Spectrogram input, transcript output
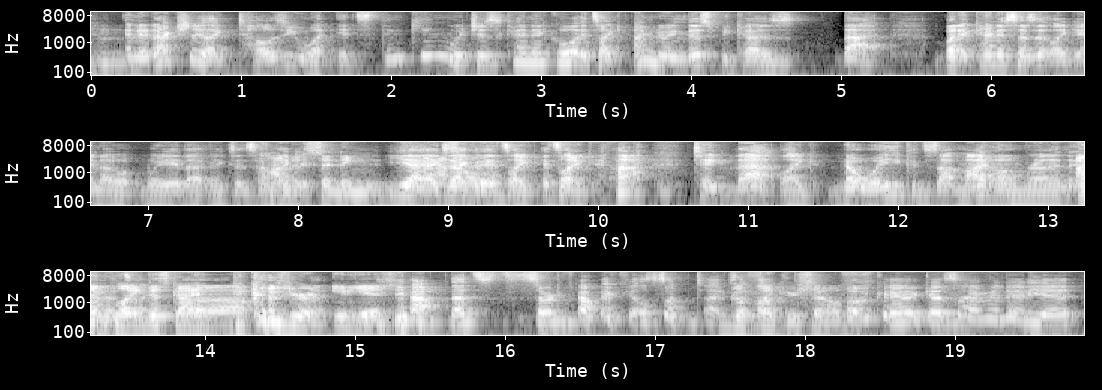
Mhm. and it actually like tells you what it's thinking, which is kind of cool. It's like I'm doing this because that, but it kind of says it like in a way that makes it sound like it, Condescending. yeah, exactly. It's like it's like ha, take that. Like no way you can stop my home run. And I'm playing like, this guy uh, because you're an idiot. Yeah, that's sort of how I feel sometimes. Go I'm fuck like, yourself. okay, I guess I'm an idiot.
